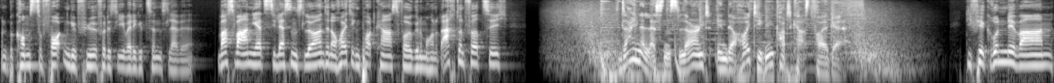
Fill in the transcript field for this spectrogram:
und bekommst sofort ein Gefühl für das jeweilige Zinslevel. Was waren jetzt die Lessons learned in der heutigen Podcast Folge Nummer 148? Deine Lessons learned in der heutigen Podcast Folge. Die vier Gründe waren,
